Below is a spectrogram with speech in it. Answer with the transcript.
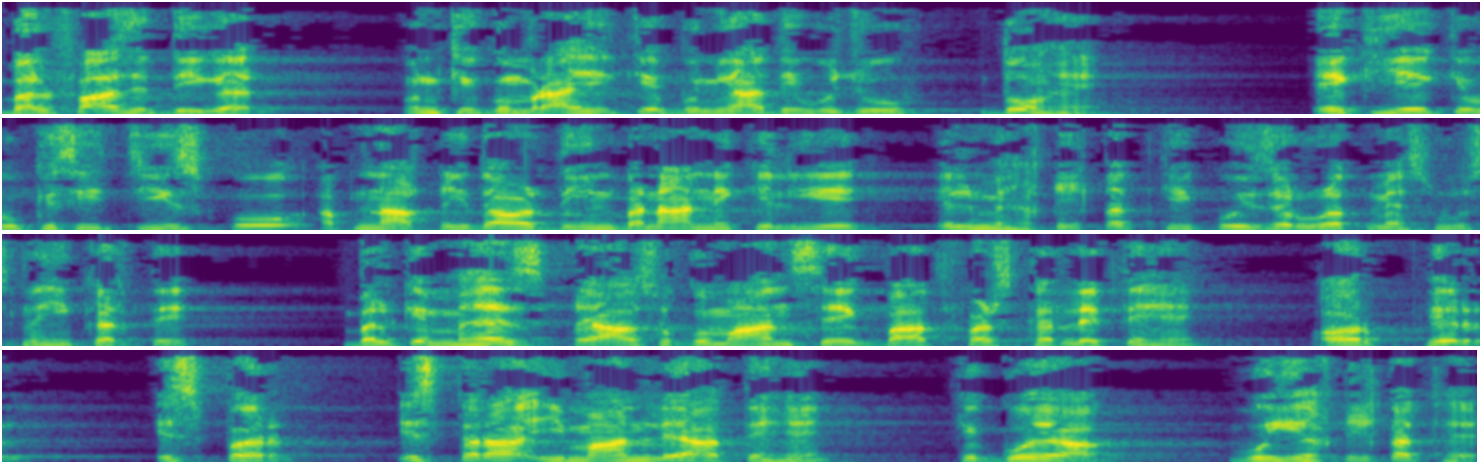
بلفاظ دیگر ان کی گمراہی کے بنیادی وجوہ دو ہیں۔ ایک یہ کہ وہ کسی چیز کو اپنا عقیدہ اور دین بنانے کے لیے علم حقیقت کی کوئی ضرورت محسوس نہیں کرتے بلکہ محض قیاس و گمان سے ایک بات فرض کر لیتے ہیں اور پھر اس پر اس طرح ایمان لے آتے ہیں کہ گویا وہی حقیقت ہے۔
